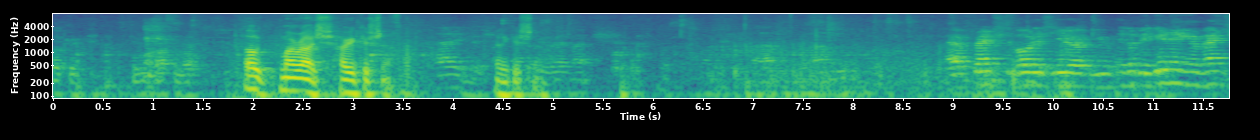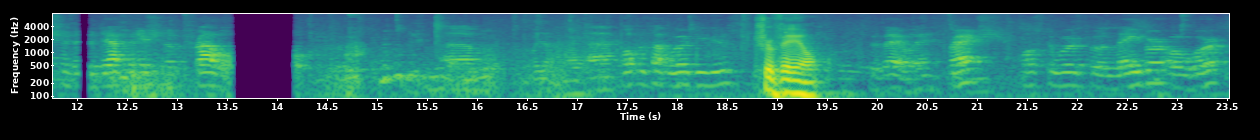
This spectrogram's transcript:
Okay. Can you pass them back? Oh, Maharaj, Hare Krishna. Hare Krishna. I have French devotees here. You, in the beginning, you mentioned the definition of travel. Um, uh, what was that word you used? Travail. Travail. In French, what's the word for labor or work?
